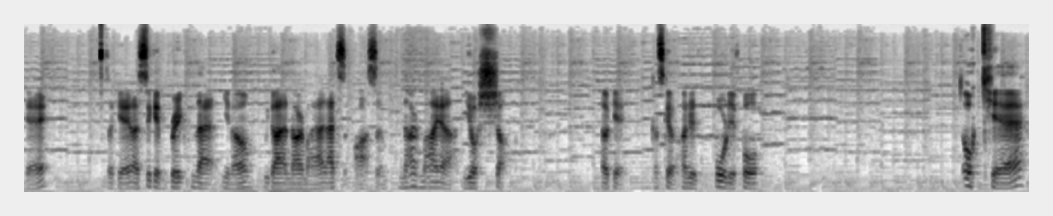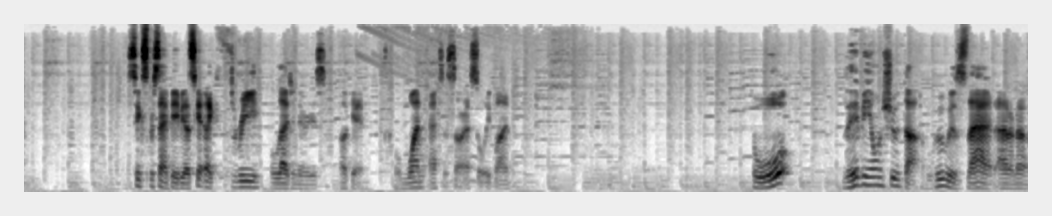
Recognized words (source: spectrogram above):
Okay. It's okay, let's take a break from that, you know. We got Narmaya, that's awesome. Narmaya, Yosha. Okay, let's go. 140th full. Okay. 6% baby, let's get like three legendaries. Okay, one SSR, that's totally fine. Oh! Levion Shuta. Who is that? I don't know.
